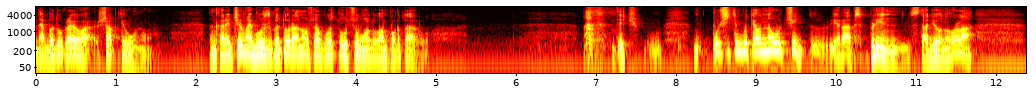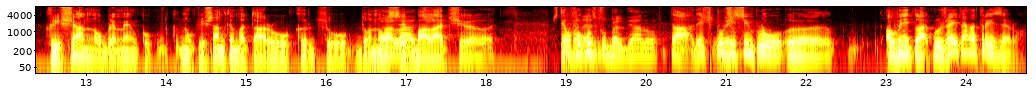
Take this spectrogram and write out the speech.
Ne-a bătut Craiova 7-1, în care cel mai bun jucător al nostru a fost Uțu Moldovan Portaru. Deci, pur și simplu te-au năucit. Era plin stadionul ăla. Crișan, Oblemencu, nu, Crișan Cămătaru, Cârțu, Donose, Balaci. Balaci și te-au făcut... cu Beldeanu. Da, deci pur și simplu uh, au venit la Cluj aici, le-am dat 3-0.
